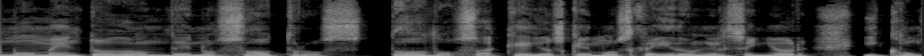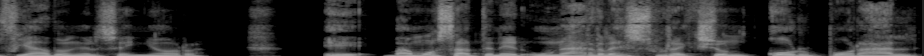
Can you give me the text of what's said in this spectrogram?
momento donde nosotros, todos aquellos que hemos creído en el Señor y confiado en el Señor, eh, vamos a tener una resurrección corporal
